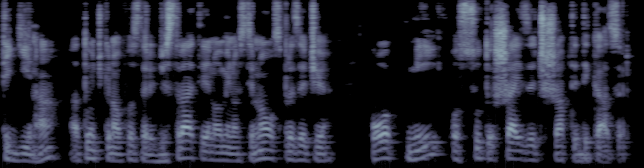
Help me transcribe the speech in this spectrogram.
Tighina, atunci când au fost înregistrate în 1919 8167 de cazuri.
